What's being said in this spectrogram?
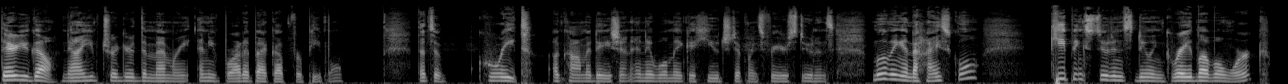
There you go. Now you've triggered the memory and you've brought it back up for people. That's a great accommodation and it will make a huge difference for your students. Moving into high school, keeping students doing grade level work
